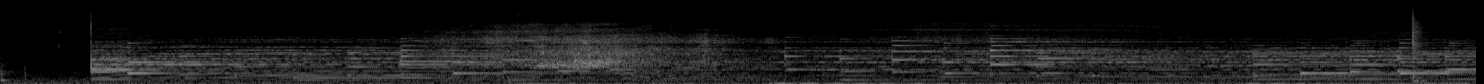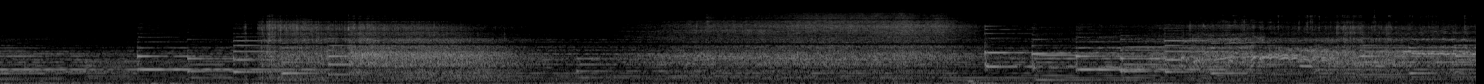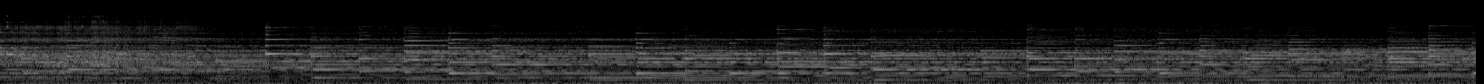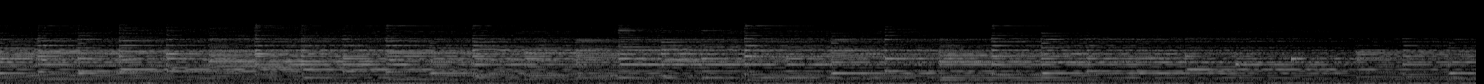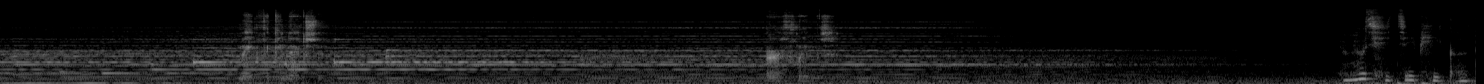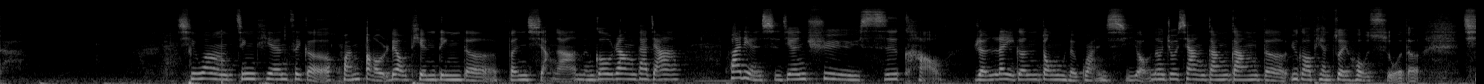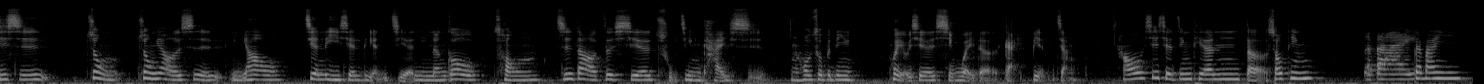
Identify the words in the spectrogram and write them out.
Bye. 有没有起鸡皮疙瘩？希望今天这个环保廖天丁的分享啊，能够让大家花点时间去思考人类跟动物的关系哦。那就像刚刚的预告片最后说的，其实重重要的是你要建立一些连接，你能够从知道这些处境开始，然后说不定会有一些行为的改变。这样，好，谢谢今天的收听，拜拜。拜拜。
